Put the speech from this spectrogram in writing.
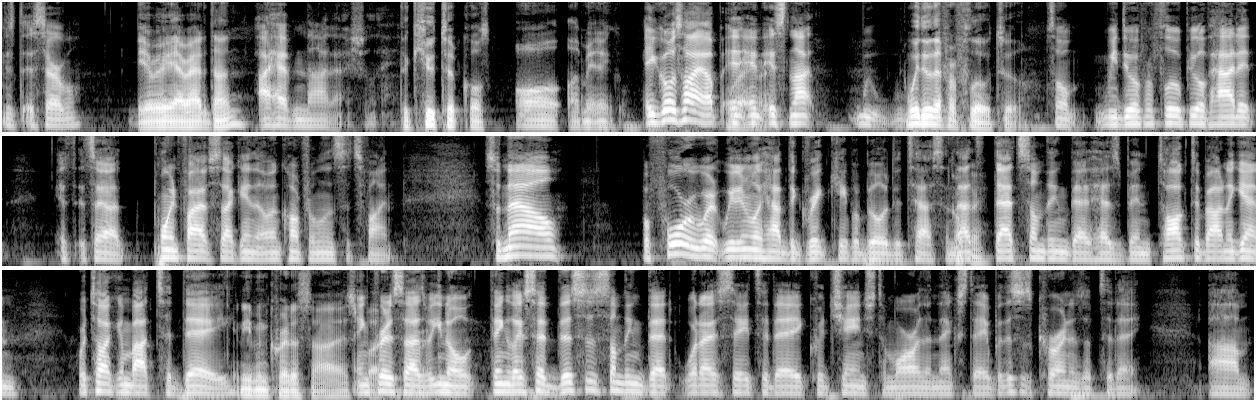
It's, it's terrible. You ever, you ever had it done? I have not actually. The Q-tip goes all. I mean, It goes high up, and, Right, and right. it's not. We, we do that for flu too. so we do it for flu. People have had it. It's, it's a 0.5 second of uncomfortableness. It's fine. So now, before we, we didn't really have the great capability to test, and that's Okay. that's something that has been talked about. And again, we're talking about today And even criticize. and but- criticized. But you know, things like I said, this is something that what I say today could change tomorrow and the next day. But this is current as of today. Um,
